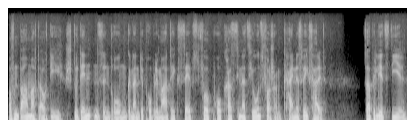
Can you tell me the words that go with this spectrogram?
Offenbar macht auch die Studentensyndrom genannte Problematik selbst vor Prokrastinationsforschern keineswegs Halt. So appelliert Steele,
